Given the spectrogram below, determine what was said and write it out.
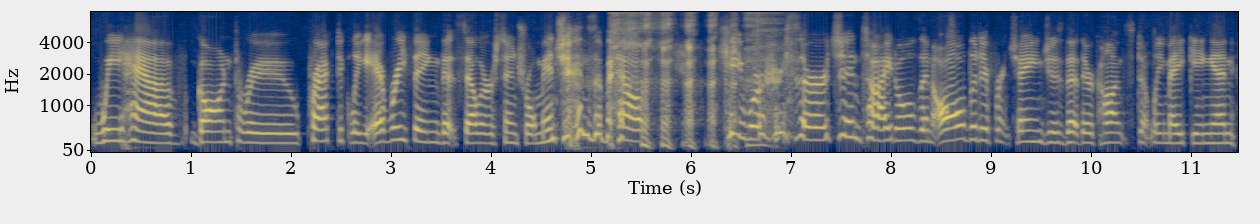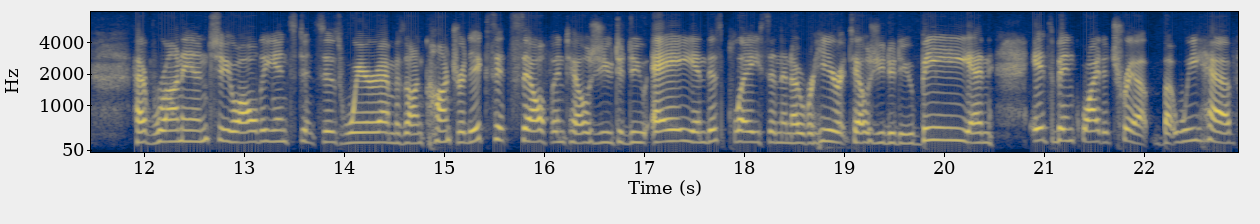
we have gone through practically everything that Seller Central mentions about keyword research and titles and all the different changes that they're constantly making. And have run into all the instances where Amazon contradicts itself and tells you to do A in this place, and then over here it tells you to do B. And it's been quite a trip, but we have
